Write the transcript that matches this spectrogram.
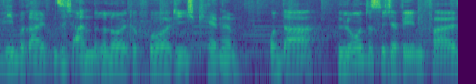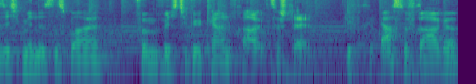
Wie bereiten sich andere Leute vor, die ich kenne? Und da lohnt es sich auf jeden Fall, sich mindestens mal fünf wichtige Kernfragen zu stellen. Die erste Frage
